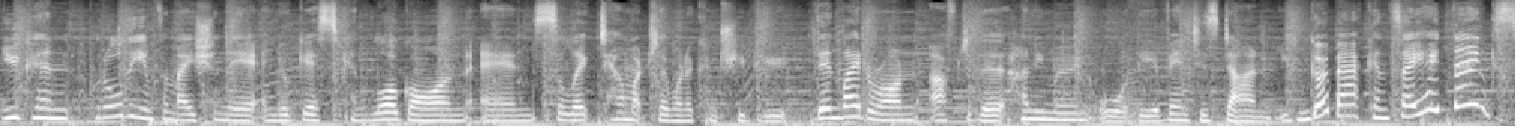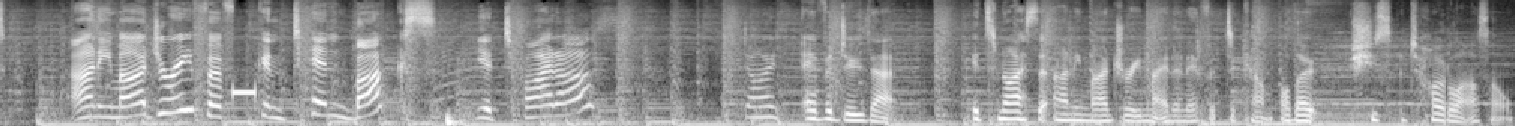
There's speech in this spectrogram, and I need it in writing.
you can put all the information there, and your guests can log on and select how much they want to contribute. Then later on, after the honeymoon or the event is done, you can go back and say, "Hey, thanks, Auntie Marjorie, for fucking ten bucks. You tight ass." Don't ever do that. It's nice that Auntie Marjorie made an effort to come, although she's a total asshole.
